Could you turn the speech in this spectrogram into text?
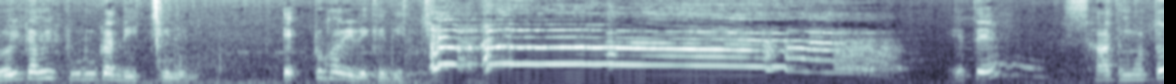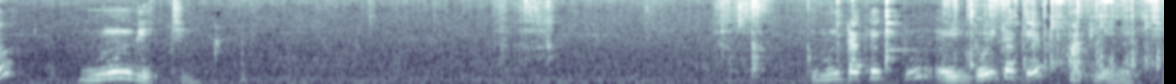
দইটা আমি পুরোটা দিচ্ছি না। একটুখানি রেখে দিচ্ছি। এতে স্বাদ মতো নুন দিচ্ছি। নুনটাকে একটু, এই দইটাকে ফাটিয়ে নিচ্ছি।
